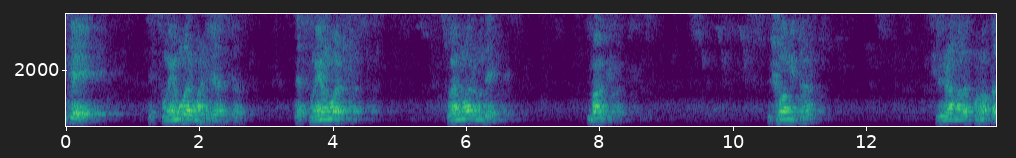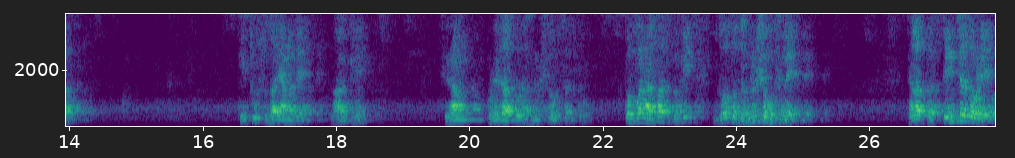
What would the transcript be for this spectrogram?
तिथे जे स्वयंवर मांडलेले असतात त्या स्वयंवर स्वयंवरमध्ये भाग घेतात विश्वामित्र श्रीरामाला पुणवतात की तू सुद्धा यामध्ये भाग घे. श्रीराम पुढे जातो धनुष्य उचलतो. तो पण असा असतो की जो तो धनुष्य उचले त्याला प्रत्यंच जोडे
